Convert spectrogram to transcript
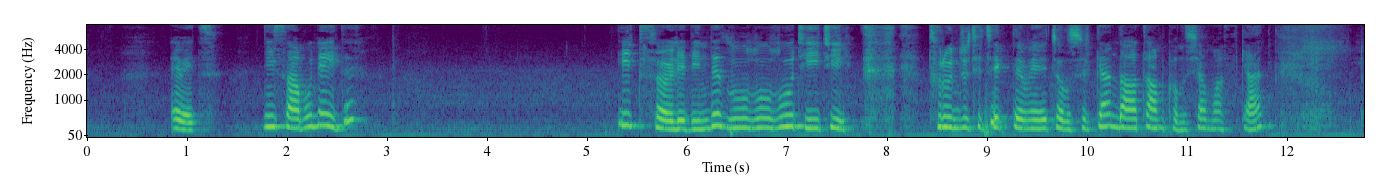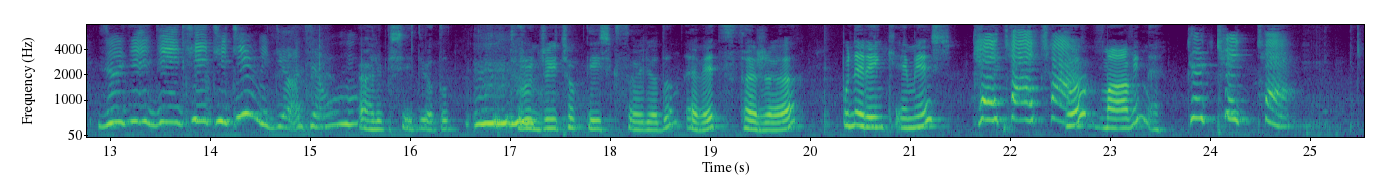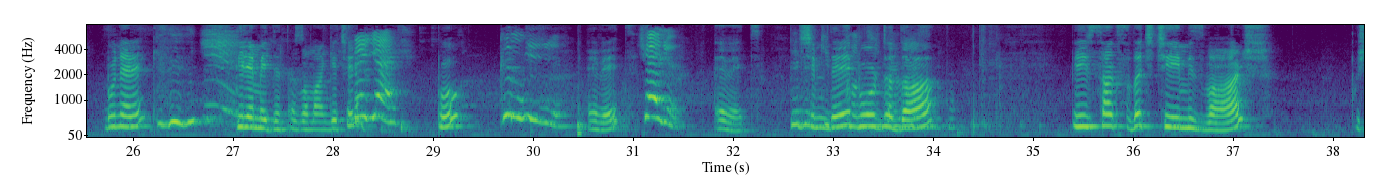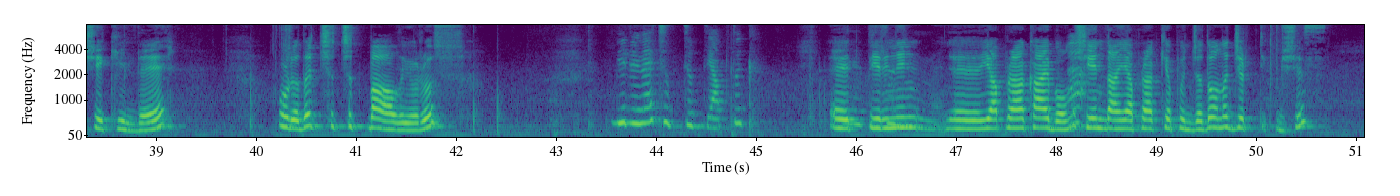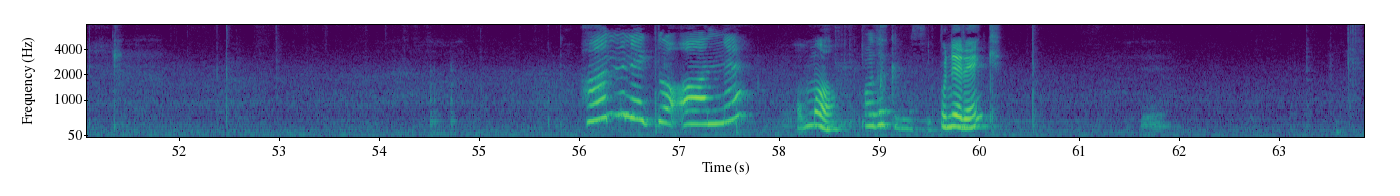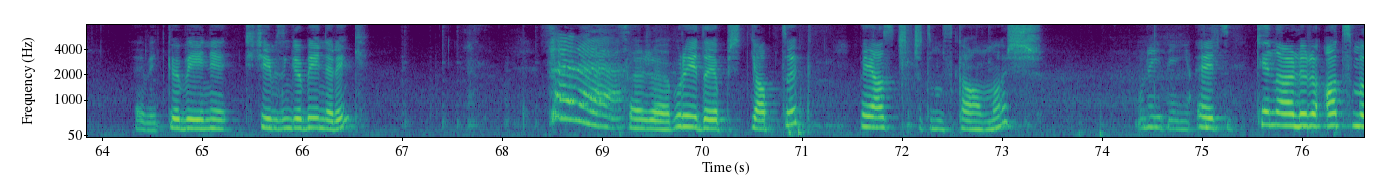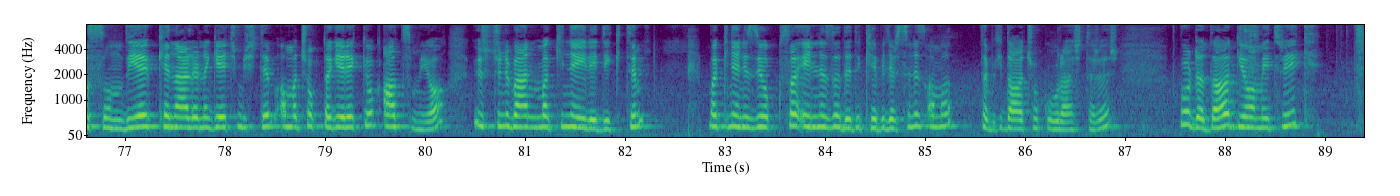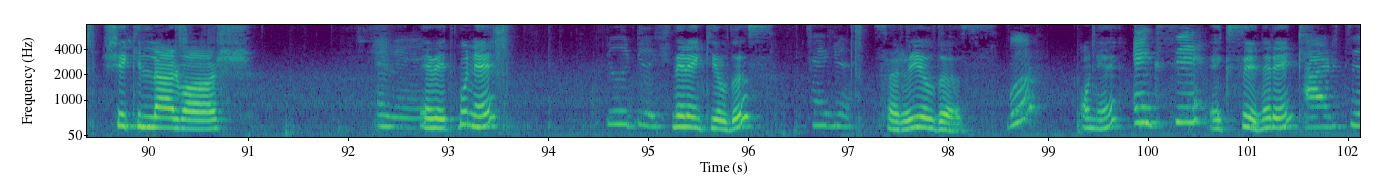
Evet. Nisa bu neydi? İlk söylediğinde zu zu zu ti ti. Turuncu çiçek demeye çalışırken daha tam konuşamazken mi diyordum? öyle bir şey diyordun. Turuncuyu çok değişik söylüyordun. Evet sarı. Bu ne renk Emir? Ke ke ke. Bu mavi mi? Ke ke ke. Bu ne renk? Bilemedin o zaman geçelim. Beyaz. Bu? Kırmızı. Evet. Sarı. Evet. Şimdi burada da bir saksıda çiçeğimiz var. Bu şekilde. Burada da çıt çıt bağlıyoruz. Birine çıt çıt yaptık. Evet birinin e, yaprağı kaybolmuş. Yeniden yaprak yapınca da ona cırt dikmişiz. Hangi renkte o anne? Ama O da kırmızı. bu ne renk? Evet göbeğini çiçeğimizin göbeği ne renk? Sarı. Sarı. Burayı da yapış, yaptık. Beyaz çıt çıtımız kalmış. Orayı ben yaptım. Evet kenarları atmasın diye kenarlarına geçmiştim ama çok da gerek yok atmıyor. Üstünü ben makineyle diktim. Makineniz yoksa elinize de dikebilirsiniz ama tabii ki daha çok uğraştırır. Burada da geometrik şekiller var. Evet. Evet bu ne? Yıldız. Ne renk yıldız? Sarı. Sarı yıldız. Bu O ne? eksi Eksi ne renk? artı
